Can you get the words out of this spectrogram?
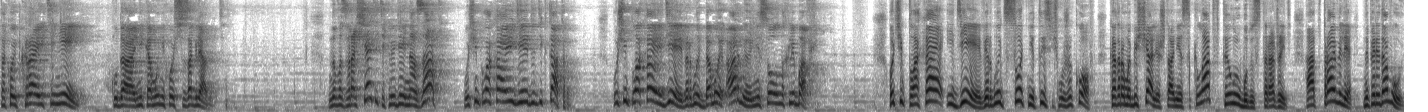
такой край теней, куда никому не хочется заглядывать. Но возвращать этих людей назад – очень плохая идея для диктатора. Очень плохая идея вернуть домой армию, не солоно хлебавших. Очень плохая идея вернуть сотни тысяч мужиков, которым обещали, что они склад в тылу будут сторожить, а отправили на передовую.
